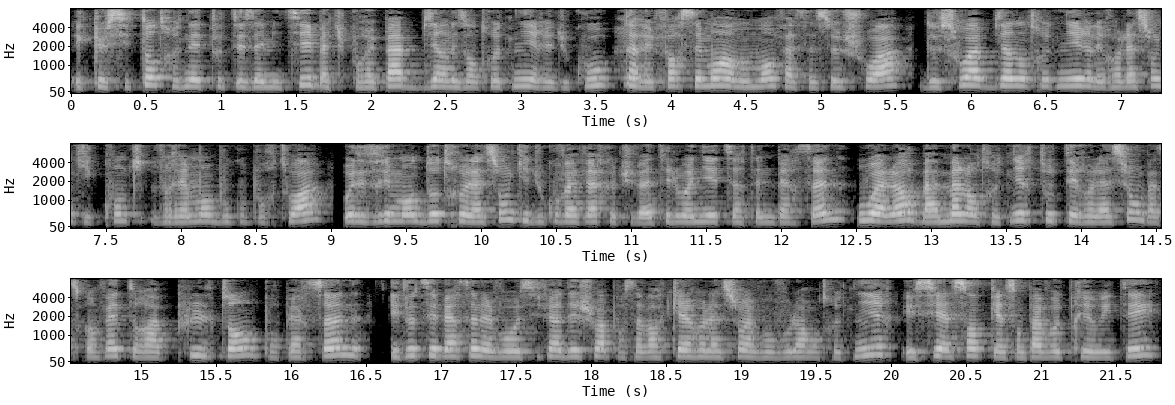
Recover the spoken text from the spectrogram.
et que si t'entretenais toutes tes amitiés, bah, tu pourrais pas bien les entretenir et du coup, t'arrives forcément un moment face à ce choix de soit bien entretenir les relations qui comptent vraiment beaucoup pour toi, au détriment d'autres relations qui du coup va faire que tu vas t'éloigner de certaines personnes, ou alors alors bah mal entretenir toutes tes relations parce qu'en fait t'auras plus le temps pour personne et toutes ces personnes elles vont aussi faire des choix pour savoir quelles relations elles vont vouloir entretenir et si elles sentent qu'elles sont pas votre priorité,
